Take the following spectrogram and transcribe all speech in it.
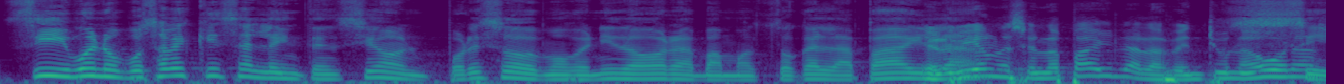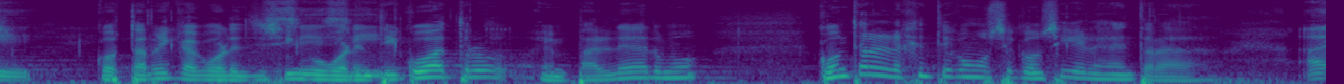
Sí, bueno, vos sabés que esa es la intención. Por eso hemos venido ahora, vamos a tocar la paila. El viernes en La Paila a las 21 horas. Sí. Costa Rica Sí, sí. 45-44 en Palermo. Contarle a la gente cómo se consiguen las entradas. Ah,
